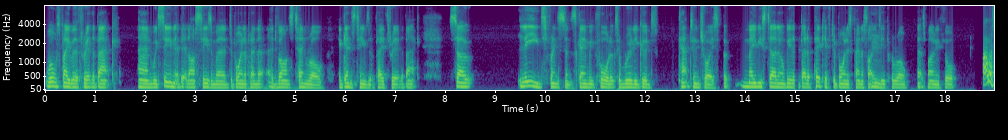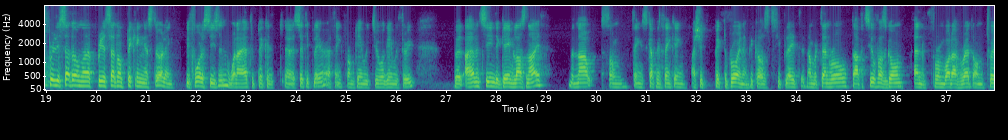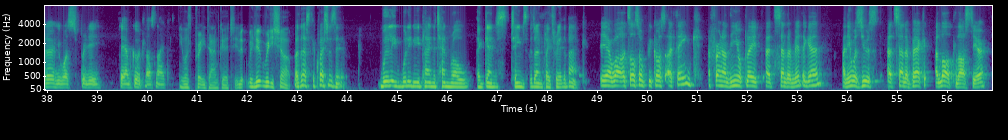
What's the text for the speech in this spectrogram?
Wolves played with a three at the back, and we'd seen it a bit last season where De Bruyne played that advanced 10 role against teams that played three at the back. So, Leeds, for instance, game week four looks a really good captain choice, but maybe Sterling will be the better pick if De Bruyne is playing a slightly mm. deeper role. That's my only thought. I was pretty set on uh, pretty set on picking uh, Sterling before the season when I had to pick a uh, City player. I think from game week two or game week three, but I haven't seen the game last night. But now some things got me thinking I should pick De Bruyne because he played the number ten role. David Silva's gone, and from what I've read on Twitter, he was pretty damn good last night. He was pretty damn good. He looked, he looked really sharp. But that's the question, isn't it? Will he will he be playing the ten role against teams that don't play three at the back? Yeah, well, it's also because I think Fernandinho played at center mid again, and he was used at center back a lot last year.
